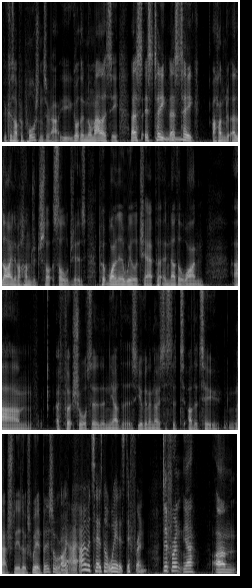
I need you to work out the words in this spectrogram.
because our proportions are out. You got the normality. Let's let's take let's Mm. take a hundred a line of a hundred so- soldiers. Put one in a wheelchair. Put another one, um, a foot shorter than the others. You're going to notice the t- other two. Naturally, it looks weird, but it's all right. Yeah, I, I would say it's not weird. It's different. Different, yeah. Um,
